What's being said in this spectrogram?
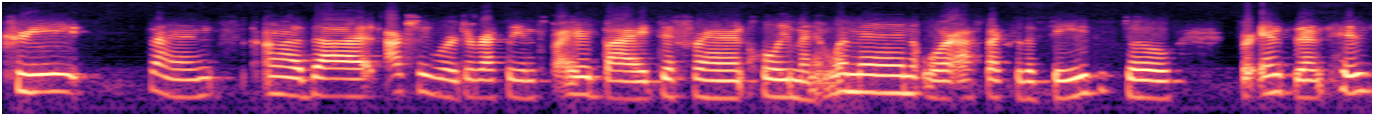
create scents uh, that actually were directly inspired by different holy men and women or aspects of the faith. So, for instance, his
